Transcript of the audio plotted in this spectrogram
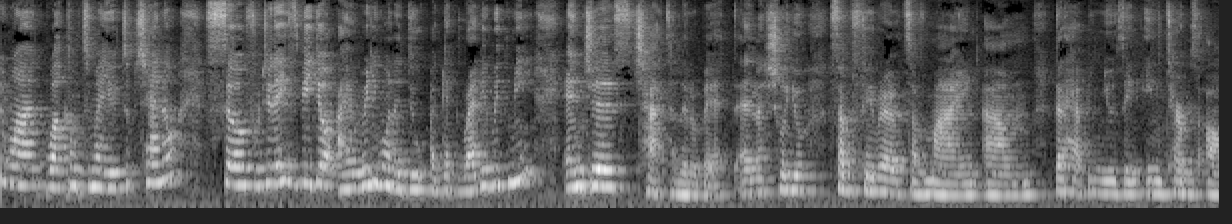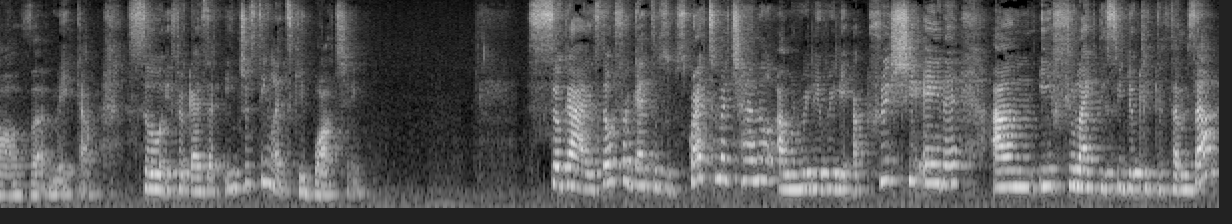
everyone, welcome to my YouTube channel. So for today's video, I really want to do a get ready with me and just chat a little bit and I'll show you some favorites of mine um, that I have been using in terms of uh, makeup. So if you guys are interested, let's keep watching. So guys, don't forget to subscribe to my channel. I would really, really appreciate it. Um, if you like this video, click a thumbs up.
